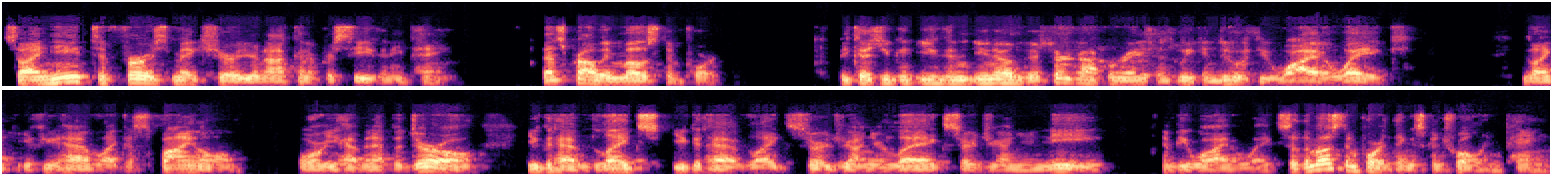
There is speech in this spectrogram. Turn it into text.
So I need to first make sure you're not going to perceive any pain. That's probably most important because you can, you can, you know, there's certain operations we can do if you're wide awake. Like if you have like a spinal or you have an epidural, you could have legs, you could have like surgery on your leg, surgery on your knee, and be wide awake. So the most important thing is controlling pain,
